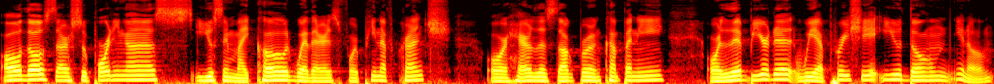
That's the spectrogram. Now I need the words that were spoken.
all those that are supporting us using my code, whether it's for Pnuff Crunch or Hairless Dog Brewing Company or Live Bearded, we appreciate you. Don't, you know,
